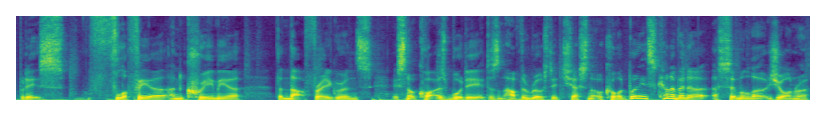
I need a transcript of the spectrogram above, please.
but it's fluffier and creamier than that fragrance. It's not quite as woody, it doesn't have the roasted chestnut accord, but it's kind of in a, a similar genre.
